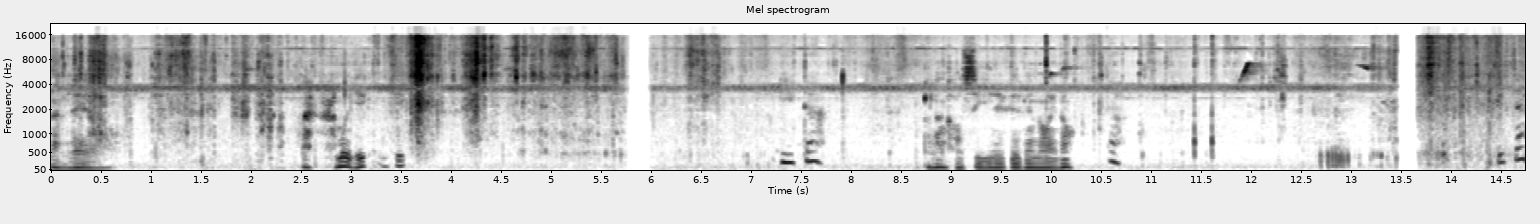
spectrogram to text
นั่นแล้วมาหามือยิกยิกอีกจ้ะกำลังเขาสีเลยเกินหน่อยเนาะ อีกจ้ะ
